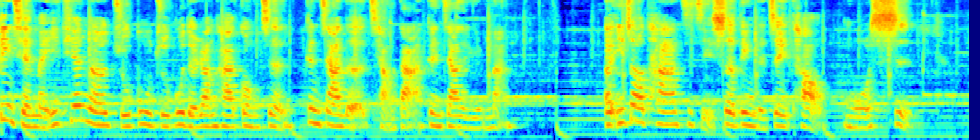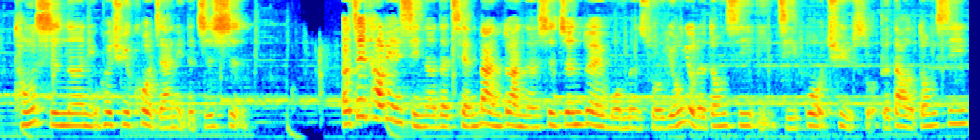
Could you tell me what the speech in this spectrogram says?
并且每一天呢，逐步逐步的让它共振，更加的强大，更加的圆满。而依照他自己设定的这套模式，同时呢，你会去扩展你的知识。而这套练习呢的前半段呢，是针对我们所拥有的东西以及过去所得到的东西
